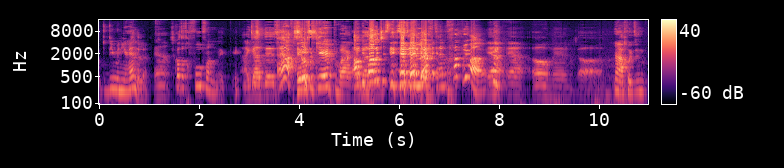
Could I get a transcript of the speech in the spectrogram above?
het op die manier handelen. Dus ik had het gevoel van... Ik, ik, I is- got this. ja. Heel verkeerd, maar... Al die balletjes this. die zitten in de lucht en het gaat prima. Ja, ja. Oh man. Ah. Ja, goed. En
